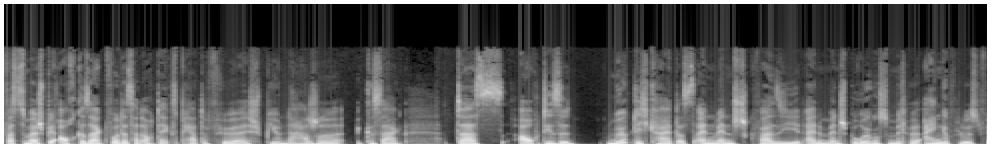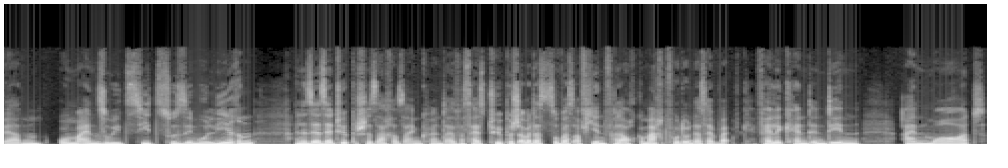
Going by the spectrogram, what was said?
Was zum Beispiel auch gesagt wurde, das hat auch der Experte für Spionage gesagt, dass auch diese Möglichkeit, dass ein Mensch quasi einem Mensch Beruhigungsmittel eingeflößt werden, um einen Suizid zu simulieren, eine sehr, sehr typische Sache sein könnte. Also was heißt typisch, aber dass sowas auf jeden Fall auch gemacht wurde und dass er Fälle kennt, in denen ein Mord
